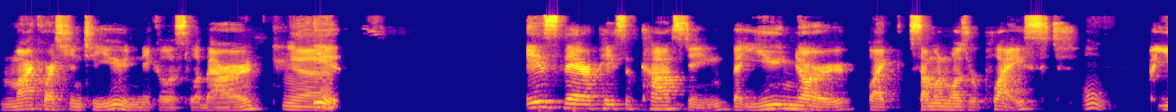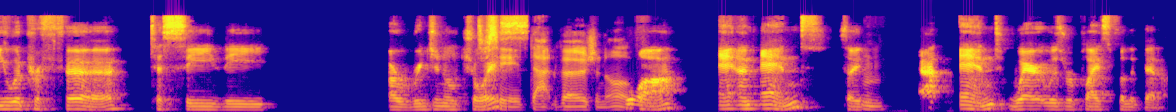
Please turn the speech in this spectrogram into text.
My question to you, Nicholas Labaro, Yeah. is is there a piece of casting that you know like someone was replaced Oh, but you would prefer to see the original to see choice that version of. or and and so Mm. And where it was replaced for the better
